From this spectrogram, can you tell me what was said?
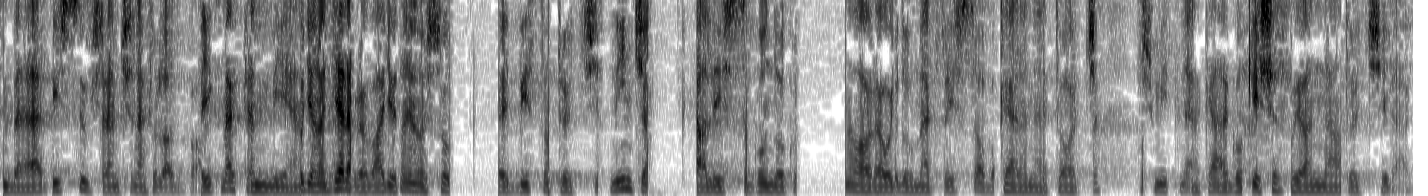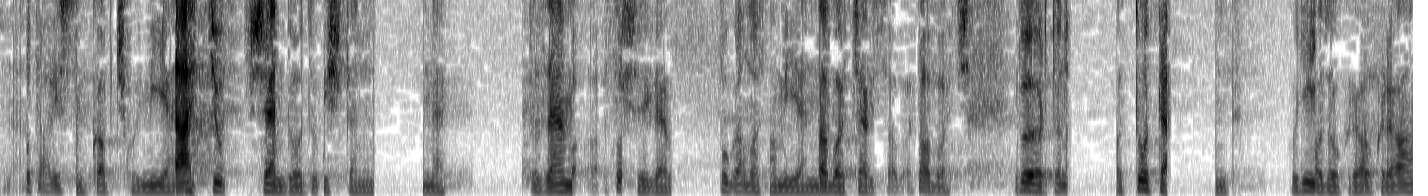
ember is szükségem csinál feladba. Még megtemmilyen, hogyan a gyerekre vágyott nagyon sok egy biztos. Nincs is szó gondolkodni arra, hogy megfelelés szava kellene tartsa, és mit ne ágok, és ezt olyannál töcsilágnál. Totális kapcsol, hogy milyen látjuk, sem gondoltuk Istennek. Az ember a szüksége fogalmazta, milyen szabadság, szabad, szabadság, börtön, a totál, hogy így azokra, azokra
